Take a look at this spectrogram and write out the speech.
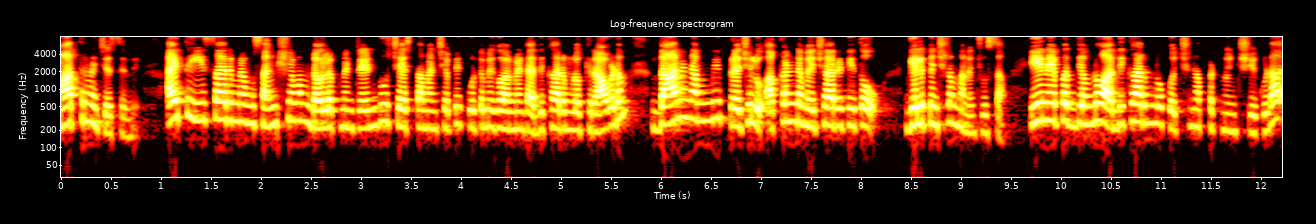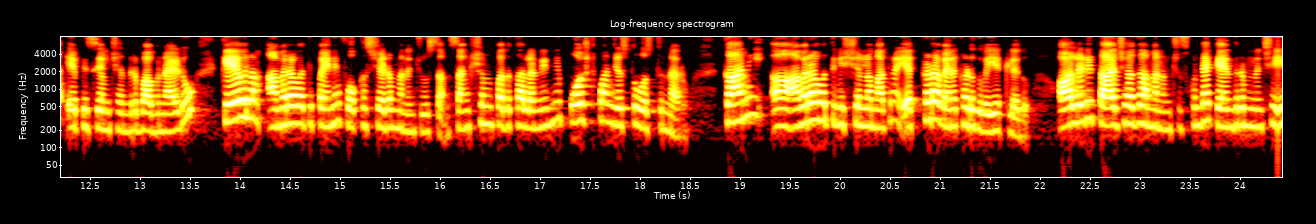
మాత్రమే చేసింది. అయితే ఈసారి మేము సంక్షేమం డెవలప్మెంట్ రెండూ చేస్తామని చెప్పి కూటమి గవర్నమెంట్ అధికారంలోకి రావడం దాని నమ్మి ప్రజలు అఖండ మెజారిటీతో గెలిపించడం మనం చూసాం. ఈ నేపథ్యంలో అధికారంలోకి వచ్చినప్పటి నుంచి కూడా ఏపీ సీఎం చంద్రబాబు నాయుడు కేవలం అమరావతి పైనే ఫోకస్ చేయడం మనం చూసాం. సంక్షేమ పథకాలన్నింటినీ పోస్ట్ పోన్ చేస్తూ వస్తున్నారు. కానీ అమరావతి విషయంలో మాత్రం ఎక్కడా వెనకడుగు వేయట్లేదు. ఆల్రెడీ తాజాగా మనం చూసుకుంటే కేంద్రం నుంచి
